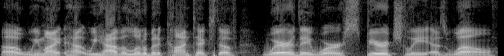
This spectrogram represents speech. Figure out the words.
uh, we might have we have a little bit of context of where they were spiritually as well.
